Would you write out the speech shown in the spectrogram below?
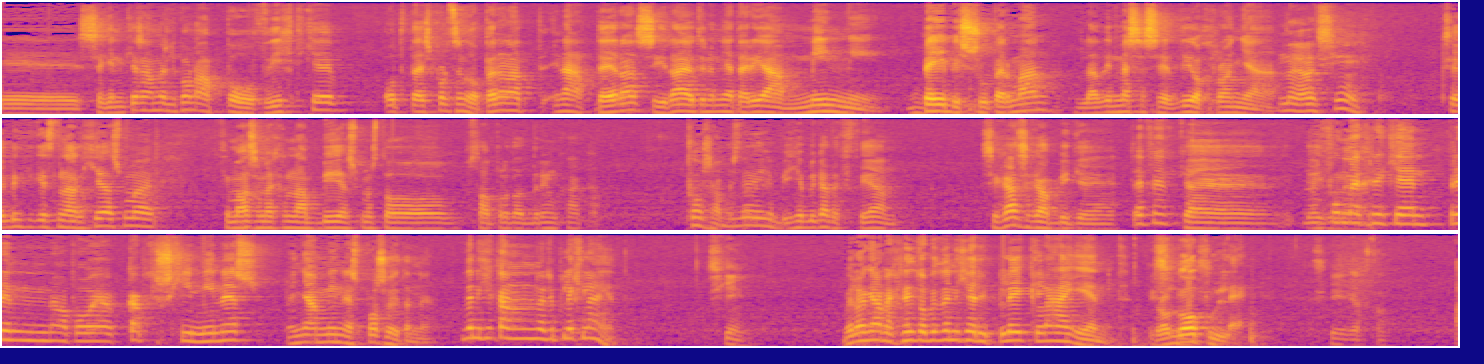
Ε, σε γενικές γραμμές λοιπόν αποδείχτηκε ότι τα esports είναι εδώ πέρα. Ένα- Είναι ένα τέρας. Η Riot είναι μια εταιρεία mini baby Superman. Δηλαδή μέσα σε δύο χρόνια. Ναι, όχι. Εξελίχθηκε στην αρχή, ας πούμε. Θυμάσαι μέχρι να μπει ας πούμε, στο, στα πρώτα Dreamhack. Πώς να πει. Ναι, είχε, είχε μπει κατευθείαν. Σιγά σιγά μπήκε. Ε, βε- Και, Αφού έγινε- μέχρι και πριν από κάποιους χι μήνες, 9 μήνες πόσο ήταν, δεν είχε καν replay client. Ισχύει. Μιλάω για ένα παιχνίδι το οποίο δεν είχε replay client. Ρογκόπουλε. Ισχύει και αυτό.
